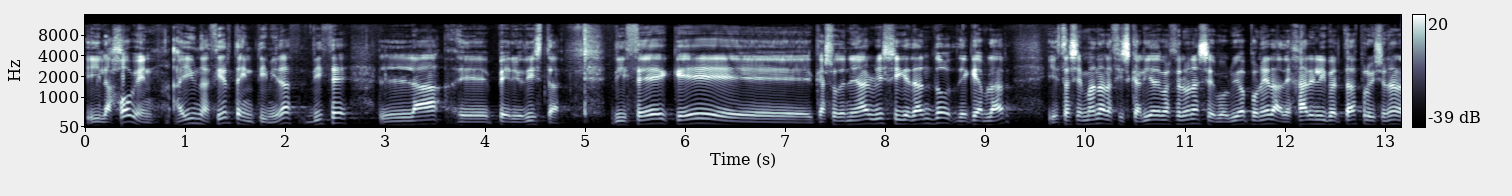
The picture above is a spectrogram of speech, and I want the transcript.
y la joven. Hay una cierta intimidad, dice la eh, periodista. Dice que el caso de Dani Alves sigue dando de qué hablar y esta semana la Fiscalía de Barcelona se volvió a poner a dejar en libertad provisional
